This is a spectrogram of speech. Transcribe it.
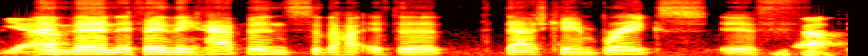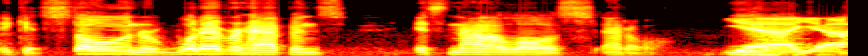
Yeah. And then if anything happens to the if the dash cam breaks, if yeah. it gets stolen or whatever happens, it's not a loss at all. Yeah. So. Yeah.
